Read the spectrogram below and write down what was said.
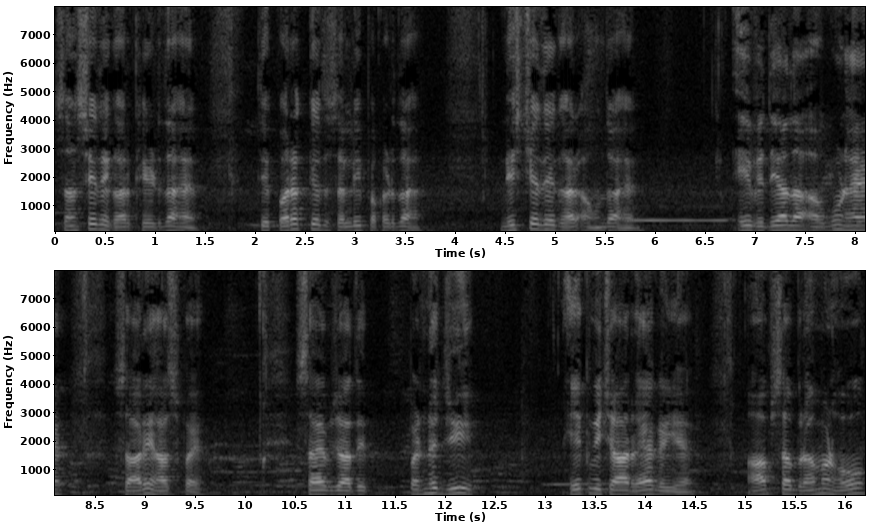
ਸੰਸੇ ਦੇ ਘਰ ਖੇਡਦਾ ਹੈ ਤੇ ਪਰਖ ਕੇ ਤਸੱਲੀ ਪਕੜਦਾ ਹੈ। ਨਿਸ਼ਚੈ ਦੇ ਘਰ ਆਉਂਦਾ ਹੈ। ਇਹ ਵਿਦਿਆ ਦਾ ਅਵਗੁਣ ਹੈ। ਸਾਰੇ ਹੱਸ ਪਏ। ਸਾਹਿਬਜ਼ਾਦੇ ਪੰਡਤ ਜੀ, ਇੱਕ ਵਿਚਾਰ ਰਹਿ ਗਈ ਹੈ। ਆਪ ਸਭ ਬ੍ਰਾਹਮਣ ਹੋ,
